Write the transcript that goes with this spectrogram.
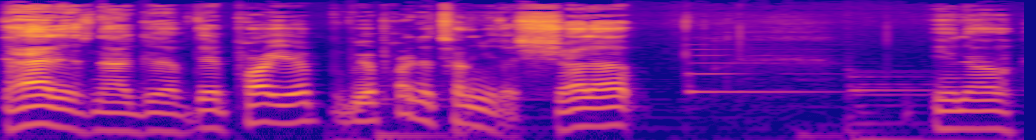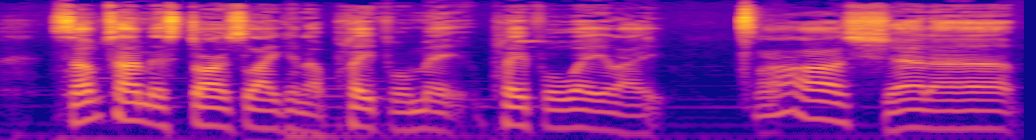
that is not good. If their part your your partner telling you to shut up, you know, sometimes it starts like in a playful may, playful way, like oh, shut up,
